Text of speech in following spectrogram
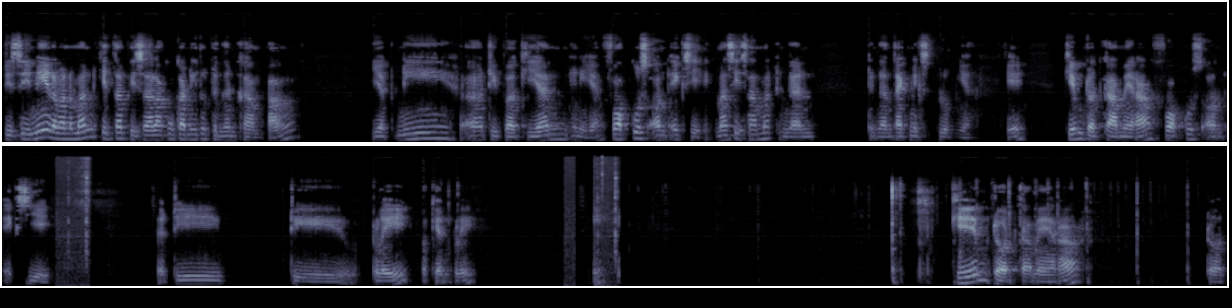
Di sini teman-teman kita bisa lakukan itu dengan gampang, yakni uh, di bagian ini ya, fokus on XY. Masih sama dengan dengan teknik sebelumnya. Oke. Okay. Game.camera fokus on XY. Jadi di play, bagian play. Game.camera dot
